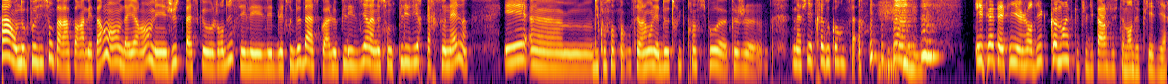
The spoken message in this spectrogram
Pas en opposition par rapport à mes parents, hein, d'ailleurs, hein, mais juste parce qu'aujourd'hui, c'est les, les, les trucs de base, quoi. Le plaisir, la notion de plaisir personnel et euh, du consentement. C'est vraiment les deux trucs principaux que je. Ma fille est très au courant de ça. Et toi, ta fille aujourd'hui, comment est-ce que tu lui parles justement de plaisir?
